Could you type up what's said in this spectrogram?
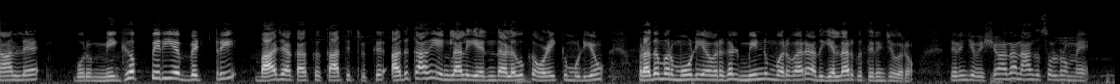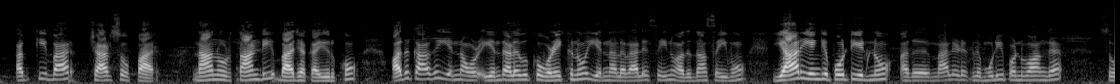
நாலில் ஒரு மிகப்பெரிய வெற்றி பாஜகவுக்கு காத்துட்ருக்கு. அதுக்காக எங்களால் எந்த அளவுக்கு உழைக்க முடியும்? பிரதமர் மோடி அவர்கள் மீண்டும் வருவார் அது எல்லாருக்கும் தெரிஞ்சு வரும். தெரிஞ்ச விஷயம் அதான் நாங்கள் சொல்கிறோமே அப்கி பார் சார்சோ பார். நானூறு தாண்டி பாஜக இருக்கும். அதுக்காக என்ன எந்த அளவுக்கு உழைக்கணும் என்னால் வேலை செய்யணும் அதுதான் செய்வோம். யார் எங்கே போட்டியிடணும் அது மேலிடத்தில் முடிவு பண்ணுவாங்க. ஸோ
